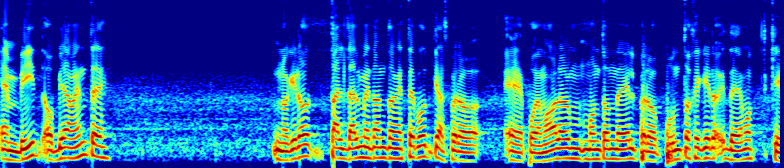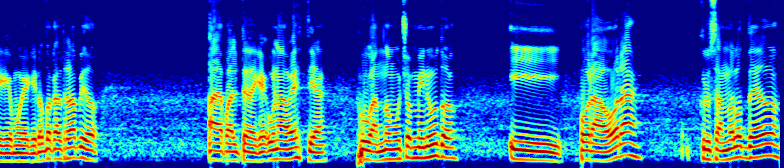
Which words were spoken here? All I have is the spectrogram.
Embiid obviamente no quiero tardarme tanto en este podcast, pero eh, podemos hablar un montón de él, pero puntos que quiero, debemos, que como que quiero tocar rápido, aparte de que es una bestia, jugando muchos minutos y por ahora, cruzando los dedos,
